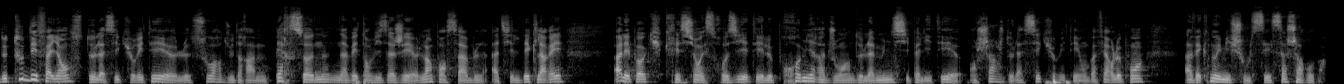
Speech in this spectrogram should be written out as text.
de toute défaillance de la sécurité euh, le soir du drame. Personne n'avait envisagé l'impensable, a-t-il déclaré. À l'époque, Christian Estrosi était le premier adjoint de la municipalité en charge de la sécurité. On va faire le point avec Noémie Schulz et Sacha Robin.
